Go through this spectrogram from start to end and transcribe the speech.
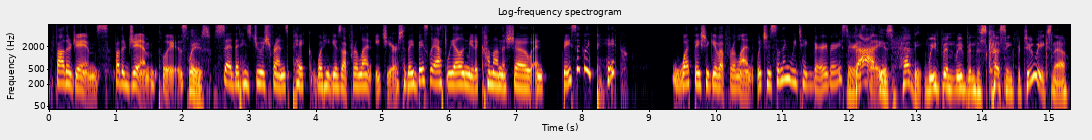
Father James, Father Jim, please. Please. Said that his Jewish friends pick what he gives up for Lent each year. So they basically asked Liel and me to come on the show and basically pick what they should give up for Lent, which is something we take very, very seriously. that is heavy. We've been we've been discussing for two weeks now.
